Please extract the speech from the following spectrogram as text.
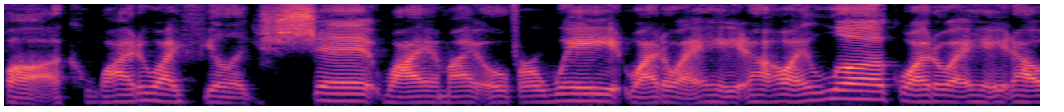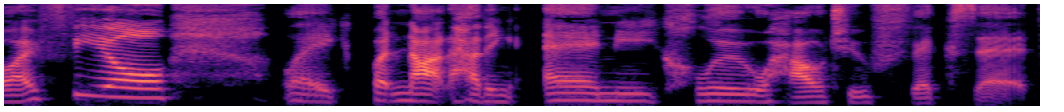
fuck? Why do I feel like shit? Why am I overweight? Why do I hate how I look? Why do I hate how I feel? Like, but not having any clue how to fix it.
